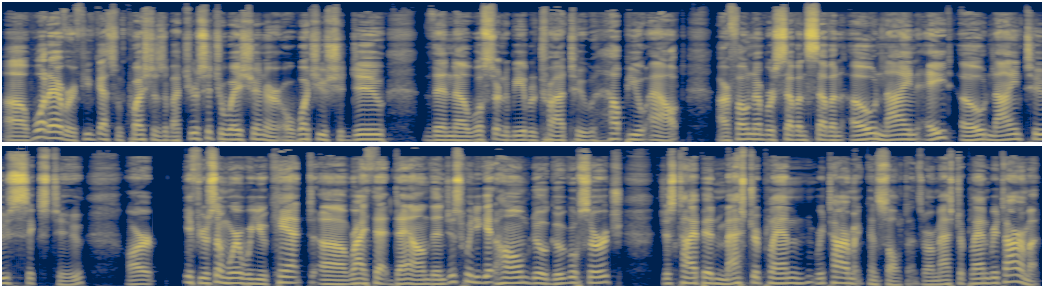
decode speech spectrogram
Uh, whatever, if you've got some questions about your situation or, or what you should do, then uh, we'll certainly be able to try to help you out. Our phone number is 770 980 9262. Our if you're somewhere where you can't uh, write that down, then just when you get home, do a Google search. Just type in Master Plan Retirement Consultants or Master Plan Retirement.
